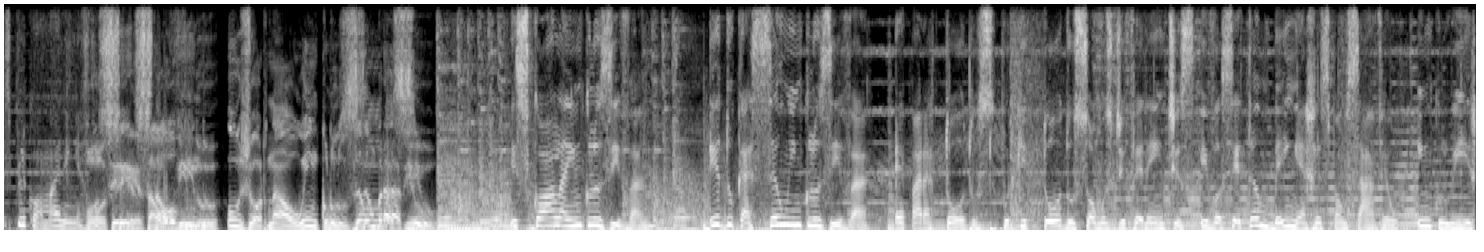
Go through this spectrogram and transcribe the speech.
explicou a Marinha. Você está ouvindo o Jornal Inclusão Brasil. Escola Inclusiva. Educação inclusiva é para todos, porque todos somos diferentes e você também é responsável. Incluir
